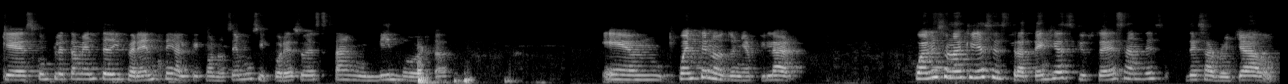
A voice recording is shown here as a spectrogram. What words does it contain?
que es completamente diferente al que conocemos y por eso es tan lindo, ¿verdad? Em, cuéntenos, doña Pilar, ¿cuáles son aquellas estrategias que ustedes han desarrollado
